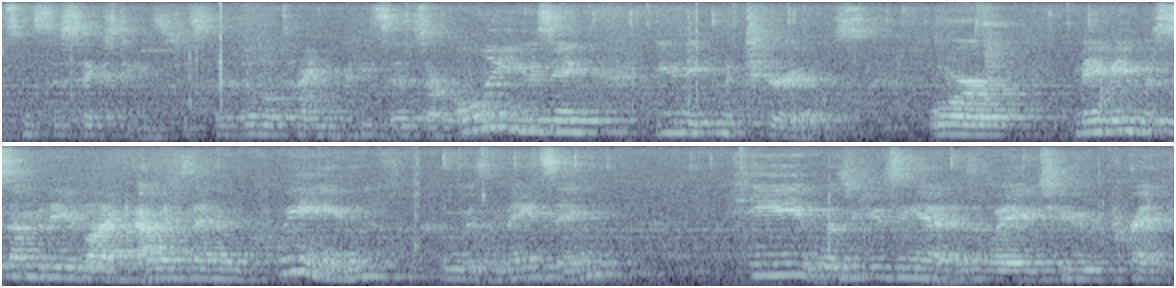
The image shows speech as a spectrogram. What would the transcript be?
since the 60s, just little tiny pieces, or only using unique materials. Or maybe with somebody like Alexander McQueen, who is amazing, he was using it as a way to print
